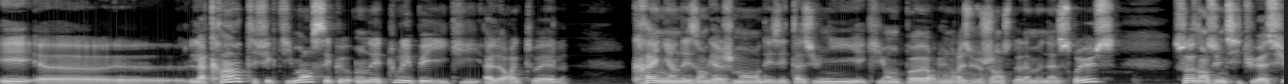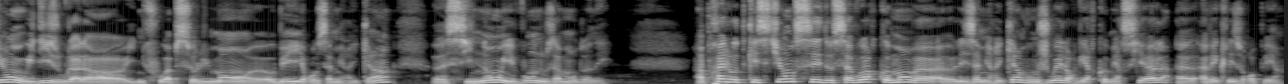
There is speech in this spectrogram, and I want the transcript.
Et euh, la crainte, effectivement, c'est qu'on ait tous les pays qui, à l'heure actuelle, craignent un désengagement des États-Unis et qui ont peur d'une résurgence de la menace russe, soit dans une situation où ils disent oulala, il faut absolument euh, obéir aux Américains, euh, sinon ils vont nous abandonner. Après, l'autre question, c'est de savoir comment euh, les Américains vont jouer leur guerre commerciale avec les Européens.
